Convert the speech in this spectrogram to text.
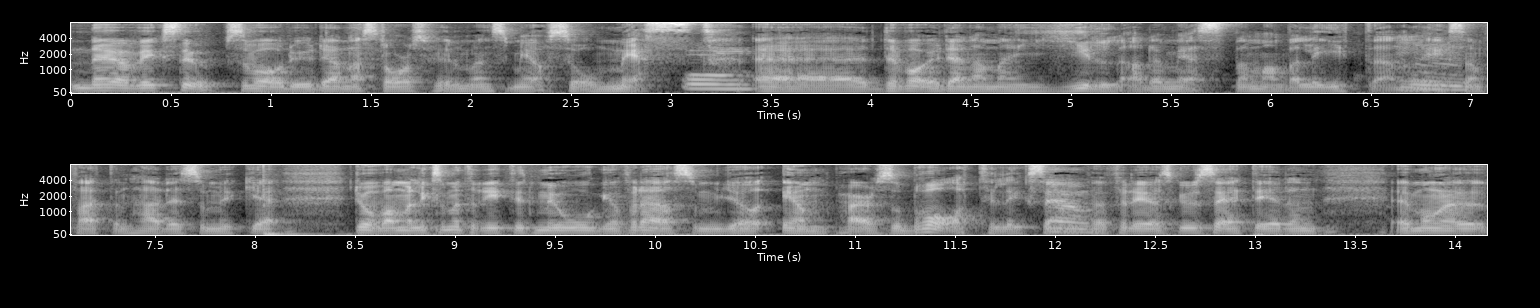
när jag växte upp så var det ju denna Star Wars-filmen som jag såg mest. Mm. Eh, det var ju denna man gillade mest när man var liten. Mm. Liksom, för att den hade så mycket, då var man liksom inte riktigt mogen för det här som gör Empire så bra till exempel. För det jag skulle säga att det är den, eh, många,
